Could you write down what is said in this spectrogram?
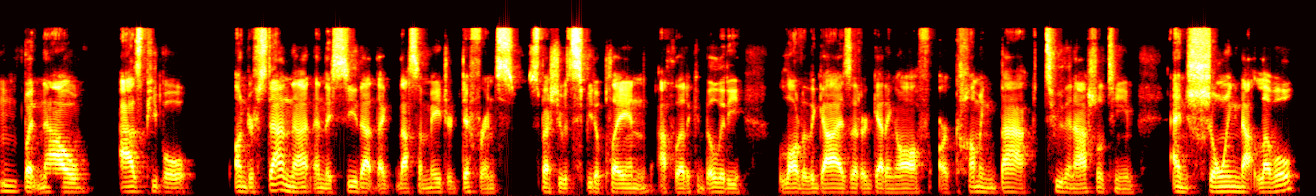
Mm. But now, as people understand that and they see that, that that's a major difference, especially with speed of play and athletic ability. A lot of the guys that are getting off are coming back to the national team and showing that level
